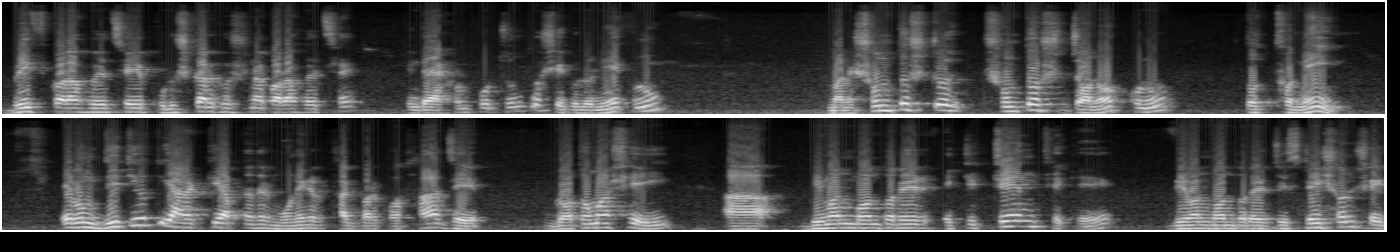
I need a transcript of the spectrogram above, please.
ব্রিফ করা হয়েছে, পুরস্কার ঘোষণা করা হয়েছে, কিন্তু এখন পর্যন্ত সেগুলো নিয়ে কোনো মানে সন্তুষ্ট, সন্তোষজনক কোনো তথ্য নেই। এবং দ্বিতীয়টি আরেকটি আপনাদের মনে থাকবার কথা যে গত মাসেই বিমানবন্দরের একটি ট্রেন থেকে, বিমানবন্দরের যে স্টেশন, সেই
